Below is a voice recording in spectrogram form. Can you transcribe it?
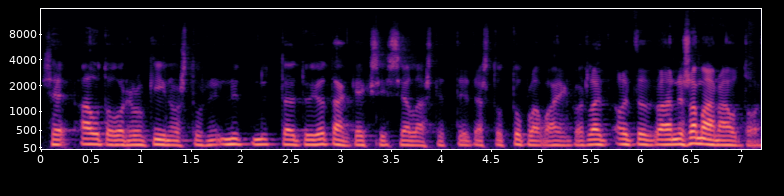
se autourheilu kiinnostus, niin nyt, nyt täytyy jotain keksiä sellaista, ettei tästä tule tuplavahinkoa. Laitetaan ne samaan autoon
